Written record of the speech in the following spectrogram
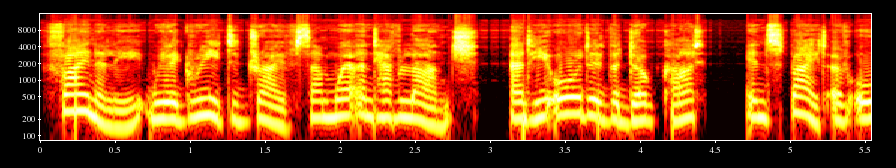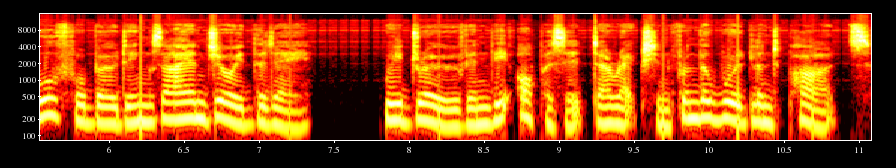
Finally we agreed to drive somewhere and have lunch, and he ordered the dog cart. In spite of all forebodings I enjoyed the day. We drove in the opposite direction from the woodland parts,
